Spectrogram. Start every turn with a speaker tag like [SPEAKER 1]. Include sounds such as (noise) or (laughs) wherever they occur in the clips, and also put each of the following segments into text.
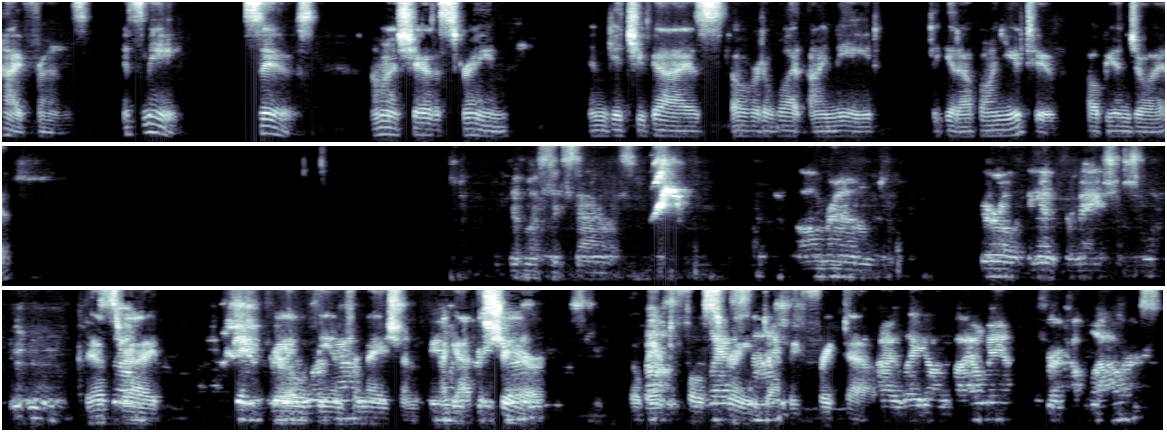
[SPEAKER 1] Hi, friends. It's me, Suze. I'm going to share the screen and get you guys over to what I need to get up on YouTube. Hope you enjoy it. Nihilistic stylist. All around girl with the information. That's
[SPEAKER 2] So,
[SPEAKER 1] right. Girl with the information. I got the share. Go back
[SPEAKER 2] Um,
[SPEAKER 1] to full
[SPEAKER 2] last
[SPEAKER 1] screen.
[SPEAKER 2] night-
[SPEAKER 1] Don't be freaked out.
[SPEAKER 2] I laid on the biomat for a couple hours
